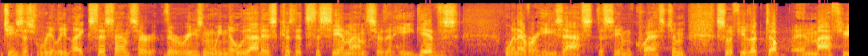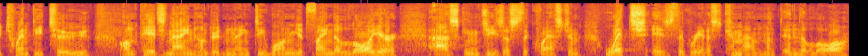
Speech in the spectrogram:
Jesus really likes this answer. The reason we know that is because it's the same answer that he gives whenever he's asked the same question. So if you looked up in Matthew 22 on page 991, you'd find a lawyer asking Jesus the question, which is the greatest commandment in the law?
